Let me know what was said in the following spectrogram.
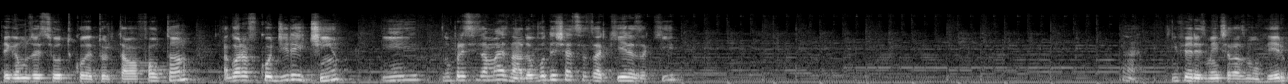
Pegamos esse outro coletor que estava faltando, agora ficou direitinho e não precisa mais nada. Eu vou deixar essas arqueiras aqui. Ah, infelizmente elas morreram.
